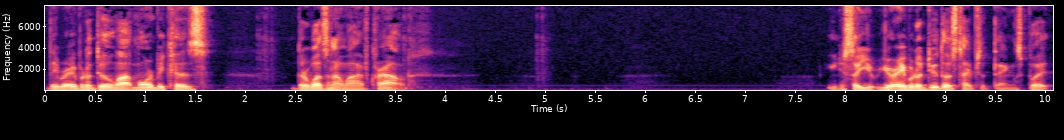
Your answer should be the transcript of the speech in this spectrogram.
They were able to do a lot more because there wasn't a live crowd. You know, so you, you're able to do those types of things, but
